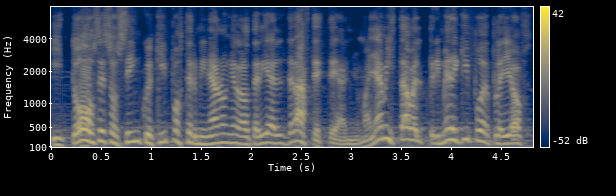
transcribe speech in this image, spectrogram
y todos esos cinco equipos terminaron en la lotería del draft este año. Miami estaba el primer equipo de playoffs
